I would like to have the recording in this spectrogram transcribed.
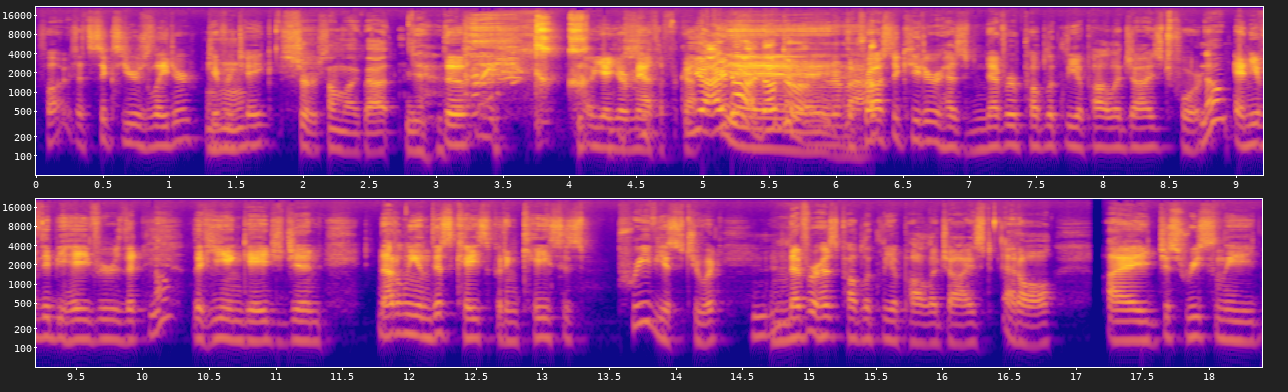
Five, that's six years later, give Mhm. or take. sure, something like that. yeah The oh yeah, your math I forgot. Yeah, I know. Yeah, don't yeah, do it. yeah. The Matt. prosecutor has never publicly apologized for No. any of the behavior that No. that he engaged in, not only in this case but in cases previous to it. Mhm. Never has publicly apologized at all. I just recently,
